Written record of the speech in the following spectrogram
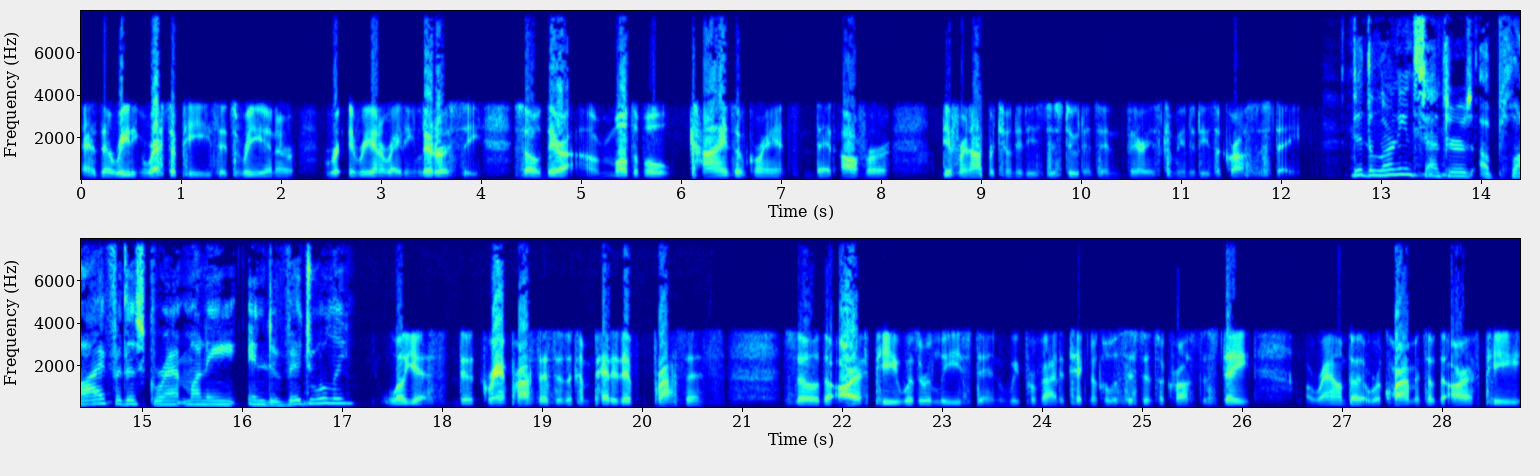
As they're reading recipes, it's reiter- re- reiterating literacy. So there are multiple kinds of grants that offer different opportunities to students in various communities across the state. Did the learning centers apply for this grant money individually? Well, yes. The grant process is a competitive process. So the RFP was released, and we provided technical assistance across the state around the requirements of the RFP.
